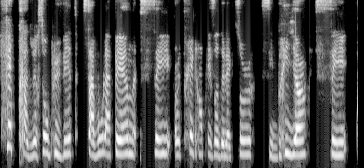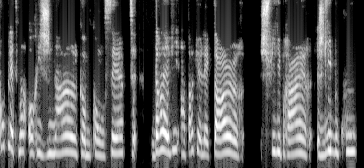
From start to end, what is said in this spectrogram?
faites traduire ça au plus vite. Ça vaut la peine. C'est un très grand plaisir de lecture. C'est brillant. C'est complètement original comme concept. Dans la vie, en tant que lecteur, je suis libraire, je lis beaucoup,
